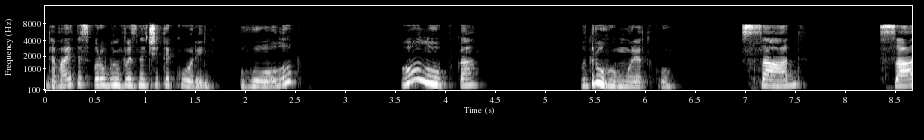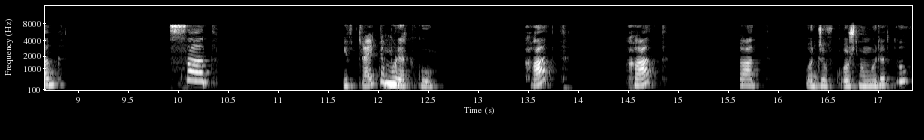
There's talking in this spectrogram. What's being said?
Давайте спробуємо визначити корінь голуб, голубка. В другому рядку сад, сад, сад. І в третьому рядку хат, хат, хат. Отже, в кожному ряду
